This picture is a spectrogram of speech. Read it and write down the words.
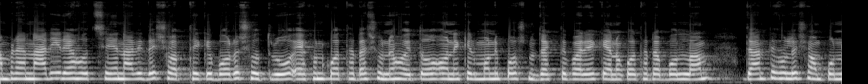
আমরা নারীরা হচ্ছে নারীদের সব থেকে বড় শত্রু। এখন কথাটা শুনে হয়তো অনেকের মনে প্রশ্ন জাগতে পারে, কেন কথাটা বললাম? জানতে হলে সম্পূর্ণ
